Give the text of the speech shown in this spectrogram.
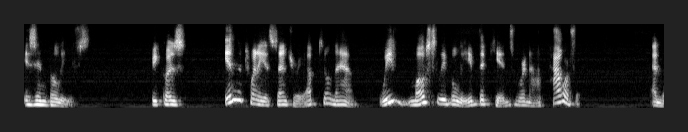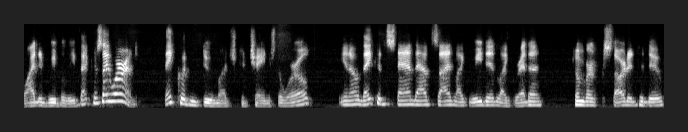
is in beliefs. Because in the 20th century, up till now, we've mostly believed that kids were not powerful. And why did we believe that? Because they weren't. They couldn't do much to change the world. You know, they could stand outside like we did, like Greta Thunberg started to do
